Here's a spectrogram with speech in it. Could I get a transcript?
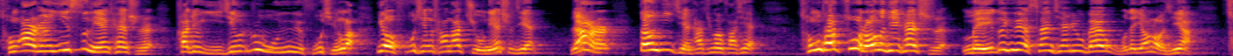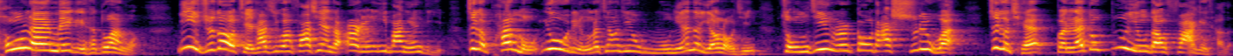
从二零一四年开始，他就已经入狱服刑了，要服刑长达九年时间。然而，当地检察机关发现，从他坐牢那天开始，每个月三千六百五的养老金啊，从来没给他断过。一直到检察机关发现的二零一八年底，这个潘某又领了将近五年的养老金，总金额高达十六万。这个钱本来都不应当发给他的，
